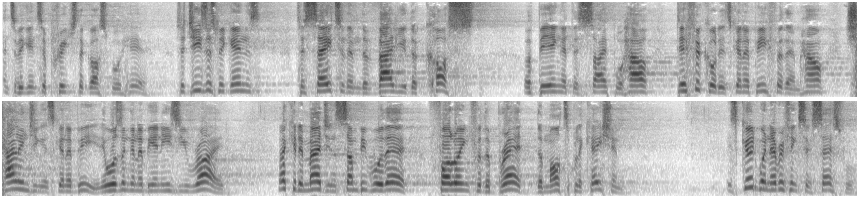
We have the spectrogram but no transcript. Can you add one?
and to begin to preach the gospel here. So Jesus begins to say to them the value, the cost of being a disciple, how difficult it's going to be for them, how challenging it's going to be. It wasn't going to be an easy ride. I could imagine some people there following for the bread, the multiplication. It's good when everything's successful.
